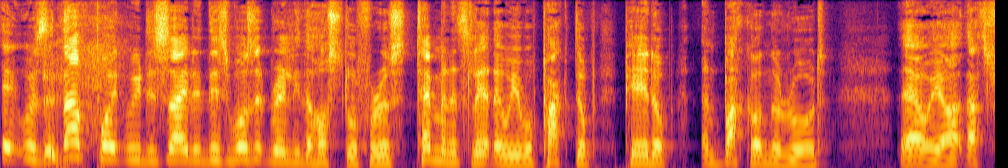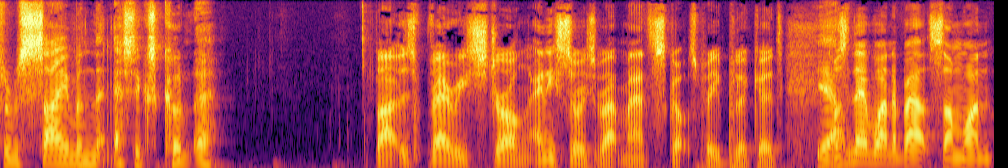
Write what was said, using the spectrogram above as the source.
it was at that point we decided this wasn't really the hostel for us. Ten minutes later, we were packed up, paid up, and back on the road. There we are. That's from Simon the Essex Cunter. That was very strong. Any stories about mad Scots people are good. Yeah. Wasn't there one about someone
